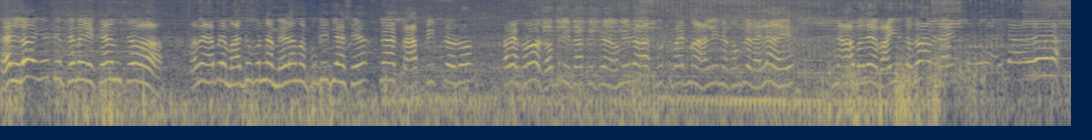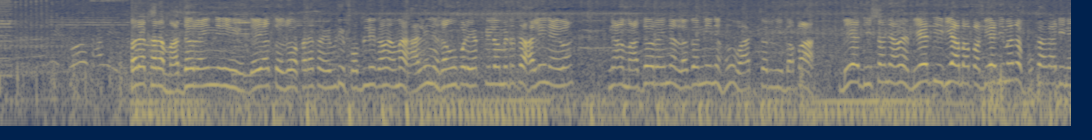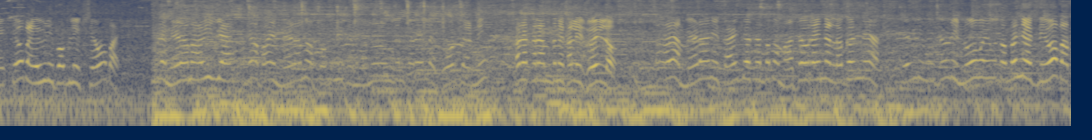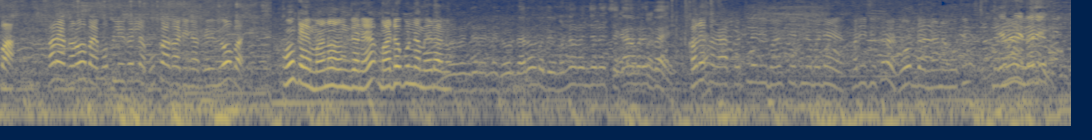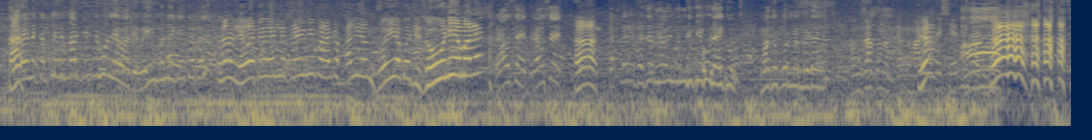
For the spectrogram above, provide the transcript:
Hello YouTube family કેમ છો? હવે આપણે માધુપુરના મેળામાં પૂગી ગયા છે ટ્રાફિક તો જો ખરેખર જબરી ટ્રાફિક છે. અમે તો આ ફૂટપાથમાં હાલીને કમ્પ્લેટ હાલ્યા છે અને આ બધા ભાઈઓ તો જો આમ લાઈન ખરેખર માધવરાયની દયા તો જો ખરેખર એવડી પબ્લિક અમે અમે હાલીને જવું પડે. એક કિલોમીટર તો હાલીને આવ્યા. ને આ માધવરાયના લગ્નની ને હું વાત કરવી બાપા? બે દિશાને અમે બે દી રહ્યા બાપા. બે દીમાં તો ભૂખા કાઢી નાખશે ભાઈ એવડી પબ્લિક છે હો ભાઈ. આપણે મેળામાં આવી ગયા. ભાઈ, મેળામાં પબ્લિક મનોરંજન કરે એટલે જોરદારની ખરેખર આમ તમે ખાલી જોઈ લો. અરે મેળાની કાયદેસર બાપા, માધવરાયના લગ્નને એવડી ઉજવણી ન હોય એવું તો બને જ નહીં હો બાપા. ખરેખર હો ભાઈ પબ્લિક એટલે ભૂખા કાઢી નાખે એવી હો ભાઈ. શું કહે મનોરંજન હે? માધવપુરના મેળાનું. જોરદાર બધું મનોરંજન જ છે. કા અમરેશભાઈ? ખરેખર આ કટલેરી માર્કેટ ને બધે ખરીદી કરે જોરદાર નાના મોટી ને મેં તારે ને કટલેરી માર્કેટ ને શું લેવા દેવા? ઈ મને કહેતો પેલા લેવા દેવા એટલે કઈ નહીં પણ ખાલી આમ જોઈએ પછી જોવું નહીં અમારે. રાવ સાહેબ રાવ સાહેબ. હા. કટલેરી બજારમાં આવીને તમને કેવું લાગ્યું? માધુપુર ના મેળાની હે? હા. સબ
